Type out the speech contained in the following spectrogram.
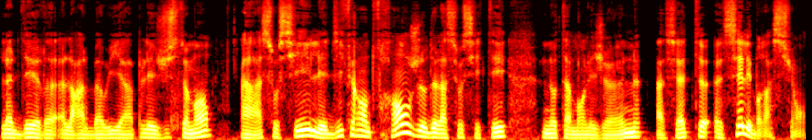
L'Aldir Al-Arbaoui a appelé justement à associer les différentes franges de la société, notamment les jeunes, à cette euh, célébration.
